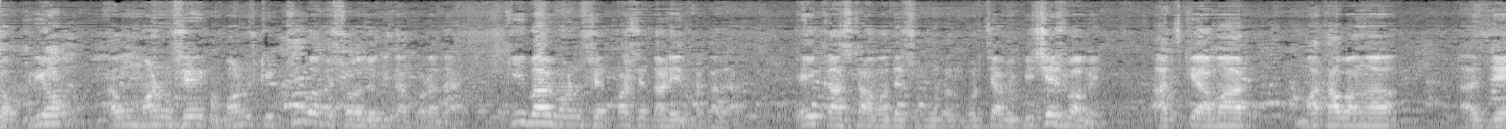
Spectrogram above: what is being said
সক্রিয় এবং মানুষের, মানুষকে কীভাবে সহযোগিতা করা যায়, কীভাবে মানুষের পাশে দাঁড়িয়ে থাকা যায়, এই কাজটা আমাদের সংগঠন করছে। আমি বিশেষভাবে আজকে আমার মাথাভাঙা যে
